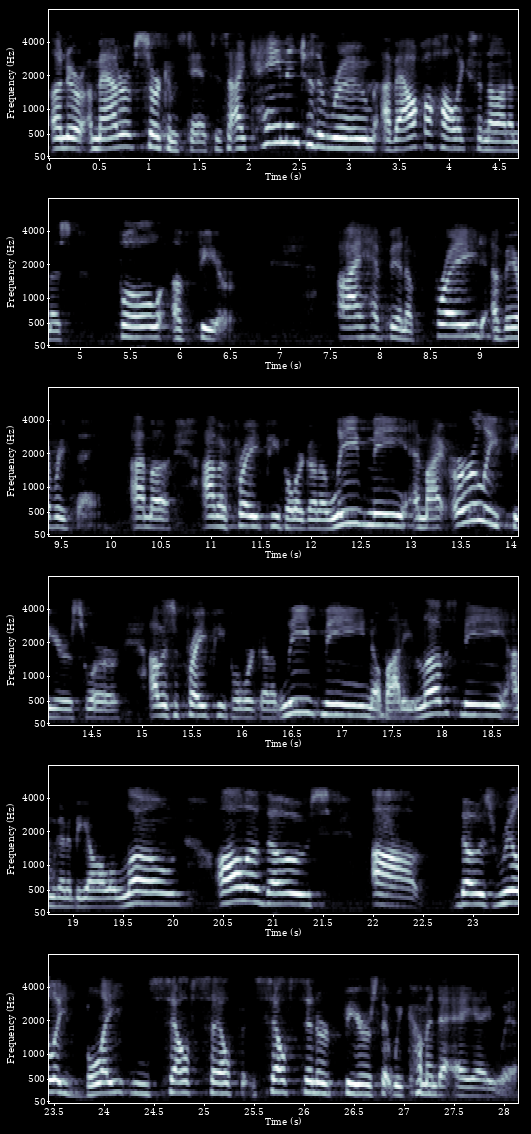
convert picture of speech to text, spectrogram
under a matter of circumstances, I came into the room of Alcoholics Anonymous full of fear. I have been afraid of everything. I'm a, I'm afraid people are going to leave me, and my early fears were I was afraid people were going to leave me, nobody loves me, I'm going to be all alone. All of those, uh, those really blatant self, self, self-centered fears that we come into AA with.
